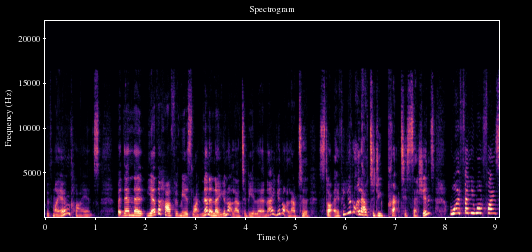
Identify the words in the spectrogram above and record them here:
with my own clients. But then the, the other half of me is like, no, no, no, you're not allowed to be a learner. You're not allowed to start over. You're not allowed to do practice sessions. What if anyone finds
